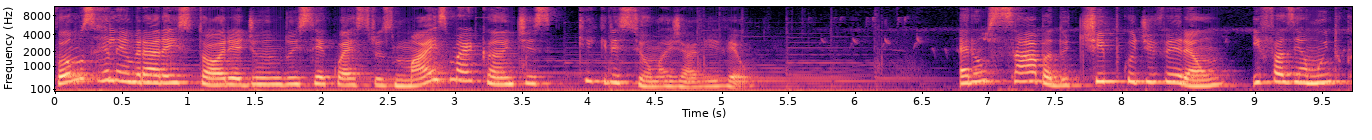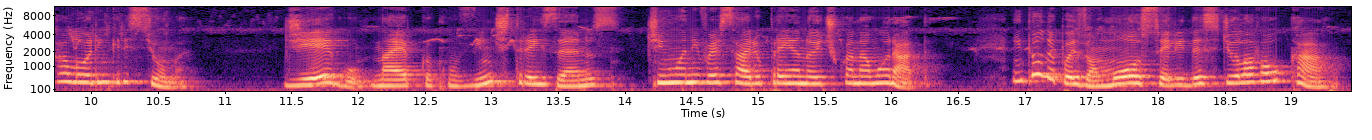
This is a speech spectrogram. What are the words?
Vamos relembrar a história de um dos sequestros mais marcantes que Criciúma já viveu. Era um sábado típico de verão e fazia muito calor em Criciúma. Diego, na época com 23 anos, tinha um aniversário para ir à noite com a namorada. Então, depois do almoço, ele decidiu lavar o carro.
